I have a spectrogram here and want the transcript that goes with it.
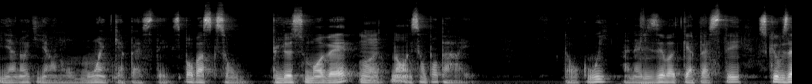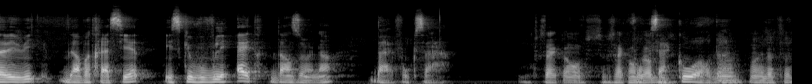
il y en a qui en ont moins de capacité. C'est pas parce qu'ils sont plus mauvais. Ouais. Non, ils sont pas pareils. Donc oui, analysez votre capacité, ce que vous avez vu dans votre assiette et ce que vous voulez être dans un an, ben, il faut que ça, Ça, faut que ça coordonne. Ouais, ouais.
